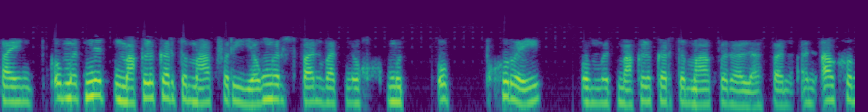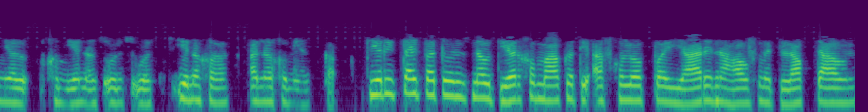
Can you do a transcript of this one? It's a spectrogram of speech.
paint om dit net makliker te maak vir die jonger span wat nog moet opgroei om dit makliker te maak vir hulle van in elk gemeen gemeen as ons oos enige ander gemeenskap. Deur die tyd wat ons nou deurgemaak het die afgelope jaar en 'n half met lockdown,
